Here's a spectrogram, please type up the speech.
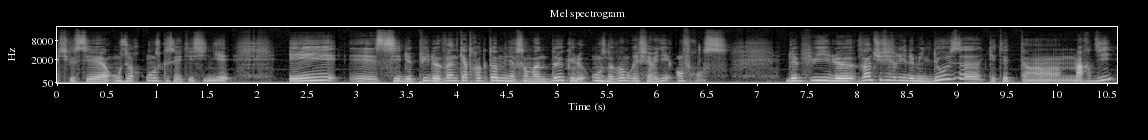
puisque c'est à 11h11 que ça a été signé. Et c'est depuis le 24 octobre 1922 que le 11 novembre est férié en France. Depuis le 28 février 2012, qui était un mardi,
